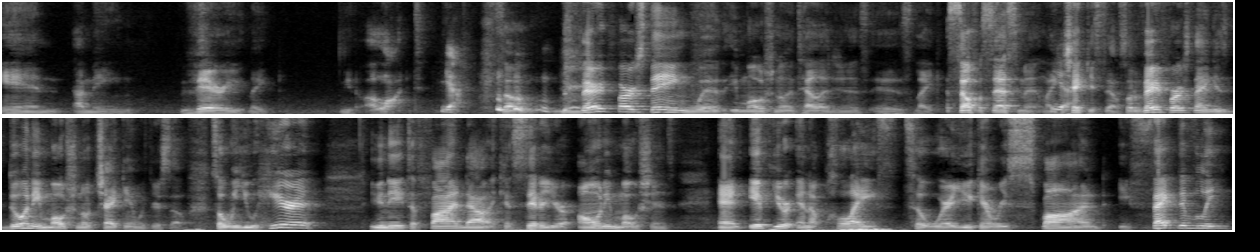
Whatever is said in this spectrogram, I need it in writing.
And i mean very like you know a lot. Yeah. so the very first thing with emotional intelligence is like self-assessment. Like Yeah. check yourself. So the very first thing is do an emotional check-in with yourself. So when you hear it you need to find out and consider your own emotions. And if you're in a place to where you can respond effectively,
